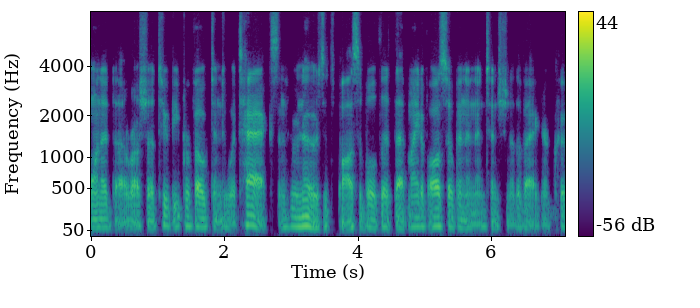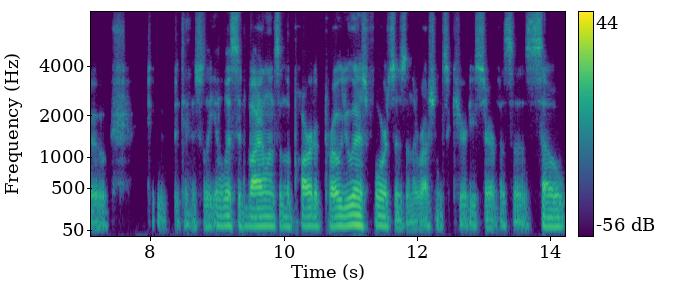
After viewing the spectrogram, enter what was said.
wanted uh, Russia to be provoked into attacks. And who knows, it's possible that that might have also been an intention of the Wagner coup to potentially elicit violence on the part of pro US forces and the Russian security services. So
